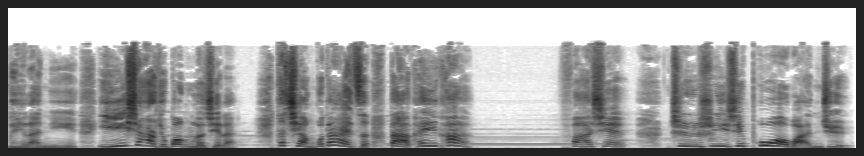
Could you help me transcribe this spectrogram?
梅兰妮一下就蹦了起来，她抢过袋子，打开一看，发现只是一些破玩具。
